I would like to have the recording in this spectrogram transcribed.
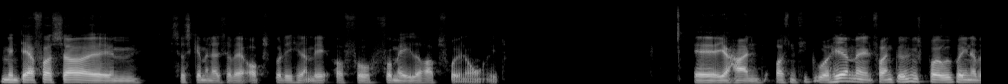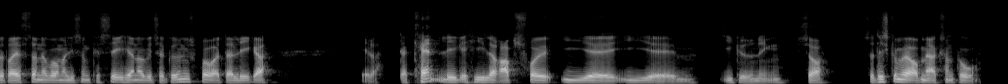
men derfor så, øh, så skal man altså være ops på det her med at få, få malet rapsfrøen ordentligt. Øh, jeg har en, også en figur her med, fra en gødningsprøve ude på en af bedrifterne, hvor man ligesom kan se her, når vi tager gødningsprøver, at der ligger, eller der kan ligge hele rapsfrø i, øh, i, øh, i gødningen. Så, så det skal man være opmærksom på.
